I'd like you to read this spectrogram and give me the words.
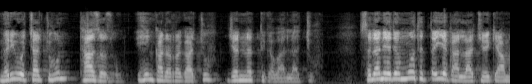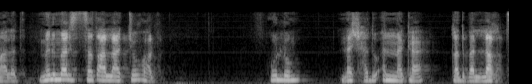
መሪዎቻችሁን ታዘዙ። ይህን ካደረጋችሁ ጀነት ትገባላችሁ። ስለ እኔ ደግሞ ትጠየቃላችሁ የቂያ ማለት ምን መልስ ትሰጣላችሁ አሉ። ሁሉም ነሽሀዱ አነከ ቀድ በለግት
